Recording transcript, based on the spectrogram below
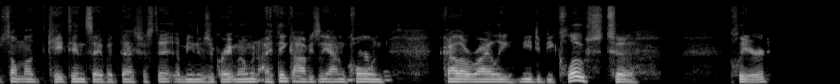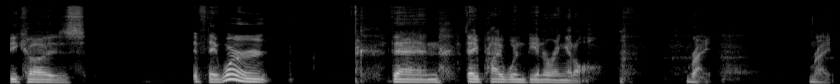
Something that Kate didn't say, but that's just it. I mean, it was a great moment. I think obviously Adam Cole and Kyle O'Reilly need to be close to cleared because if they weren't, then they probably wouldn't be in a ring at all. Right. Right.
